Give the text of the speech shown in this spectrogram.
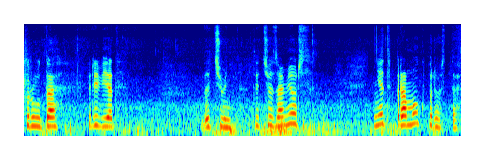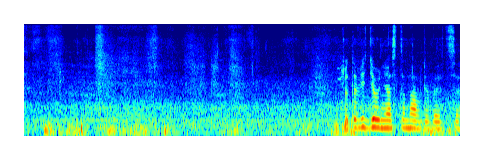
Круто. Привет. Да чунь, ты что, замерз? Нет, промок просто. Что-то видео не останавливается.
